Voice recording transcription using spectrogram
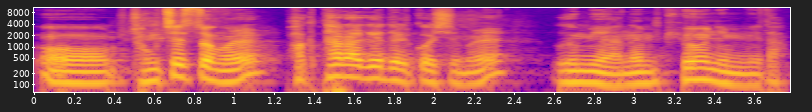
어, 정체성을 박탈하게 될 것임을 의미하는 표현입니다.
